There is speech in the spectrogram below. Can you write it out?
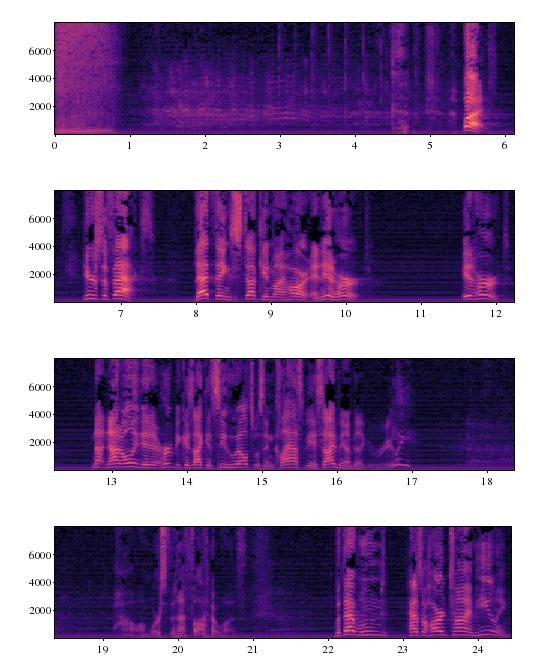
but here's the facts that thing stuck in my heart and it hurt. It hurt. Not, not only did it hurt because I could see who else was in class beside me, and I'd be like, really? Wow, I'm worse than I thought I was. But that wound has a hard time healing.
